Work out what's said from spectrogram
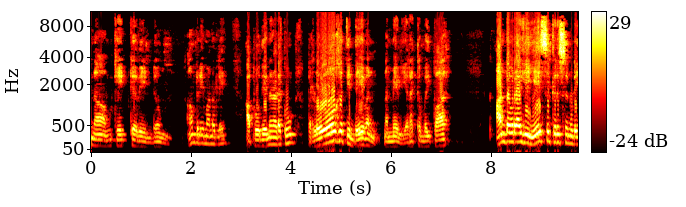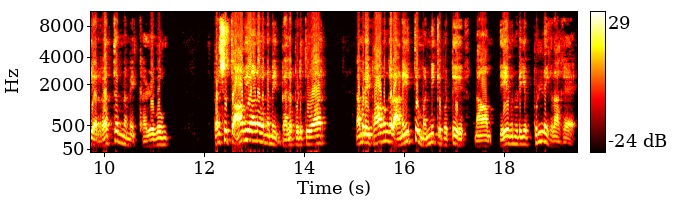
நாம் கேட்க வேண்டும். ஆம்பரியமானவர்களே அப்போது என்ன நடக்கும்? பிரலோகத்தின் தேவன் நம்மேல் இரக்கம் வைப்பார். ஆண்டவராகிய இயேசு கிறிஸ்தனுடைய ரத்தம் நம்மை கழுவும். பரிசுத்த ஆவியானவர் நம்மை பலப்படுத்துவார். நம்முடைய பாவங்கள் அனைத்தும் மன்னிக்கப்பட்டு நாம் தேவனுடைய பிள்ளைகளாக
